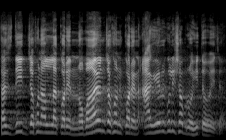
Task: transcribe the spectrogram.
তাজদিদ যখন আল্লাহ করেন, নবায়ন যখন করেন, আগেরগুলি সব রহিত হয়ে যায়।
